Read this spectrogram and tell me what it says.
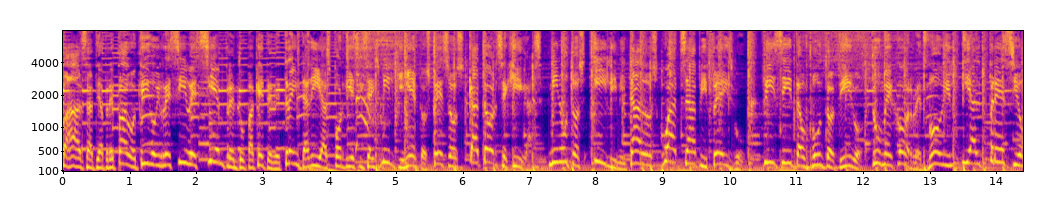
Pásate a prepago Tigo y recibe siempre en tu paquete de 30 días por 16,500 pesos 14 gigas, minutos ilimitados, WhatsApp y Facebook. Visita un punto Tigo, tu mejor red móvil y al precio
